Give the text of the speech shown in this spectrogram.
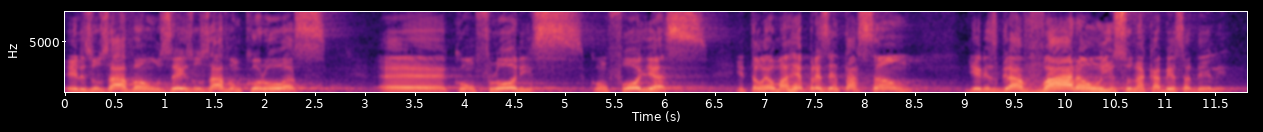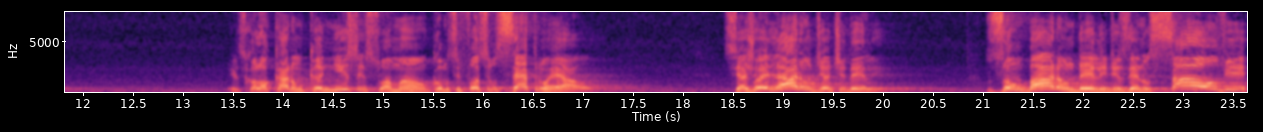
Eles usavam, os reis usavam coroas é, com flores, com folhas. Então é uma representação e eles gravaram isso na cabeça dele. Eles colocaram um caniço em sua mão, como se fosse um cetro real. Se ajoelharam diante dele, zombaram dele, dizendo: Salve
